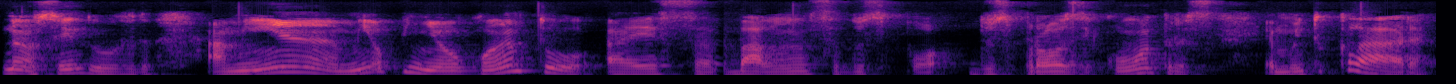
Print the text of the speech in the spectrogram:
Não, sem dúvida. A minha, minha opinião quanto a essa balança dos, dos prós e contras é muito clara.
